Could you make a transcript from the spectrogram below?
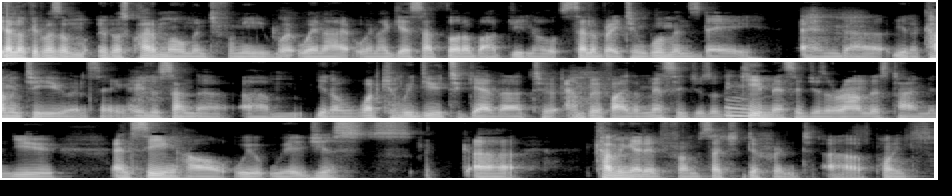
Yeah, look, it was a it was quite a moment for me when I when I guess I thought about you know celebrating Women's Day and uh, you know coming to you and saying, "Hey, Lusanda, um, you know what can we do together to amplify the messages or the mm. key messages around this time?" And you and seeing how we, we're just uh, coming at it from such different uh, point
